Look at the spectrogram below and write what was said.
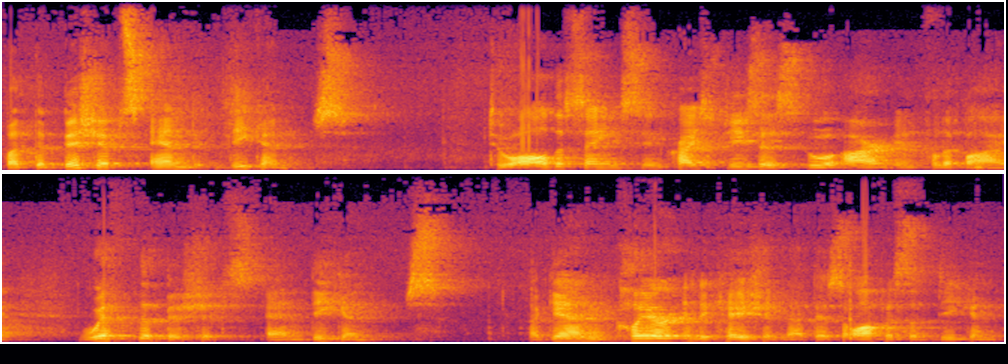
but the bishops and deacons. To all the saints in Christ Jesus who are in Philippi, with the bishops and deacons. Again, clear indication that this office of deacon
